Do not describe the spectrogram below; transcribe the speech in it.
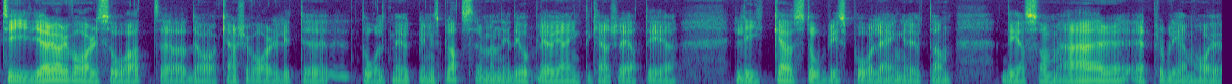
Tidigare har det varit så att eh, det har kanske varit lite dåligt med utbildningsplatser, men det upplever jag inte kanske att det är lika stor brist på längre, utan det som är ett problem har ju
